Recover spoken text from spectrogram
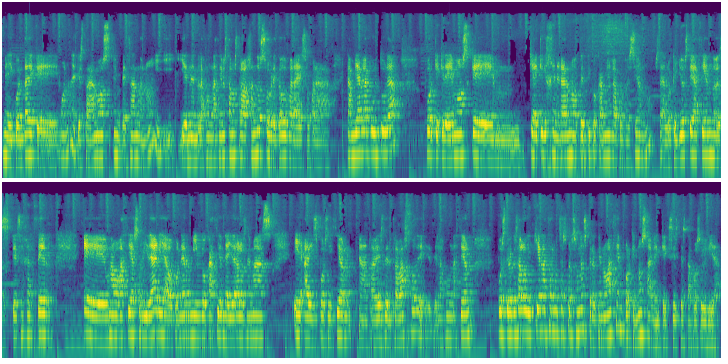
me di cuenta de que, bueno, de que estábamos empezando, ¿no? Y, y, en la fundación estamos trabajando sobre todo para eso, para cambiar la cultura, porque creemos que, que, hay que generar un auténtico cambio en la profesión, ¿no? O sea, lo que yo estoy haciendo es, es ejercer eh, una abogacía solidaria o poner mi vocación de ayudar a los demás eh, a disposición a través del trabajo de, de la fundación, pues creo que es algo que quieren hacer muchas personas, pero que no hacen porque no saben que existe esta posibilidad.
